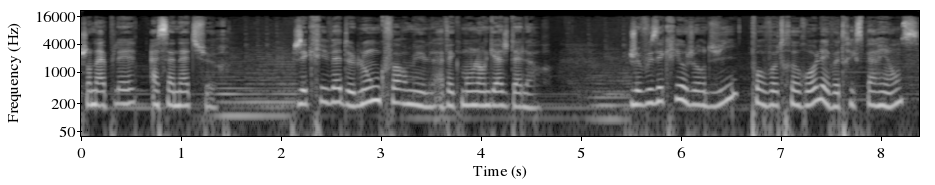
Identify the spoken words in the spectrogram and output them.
j'en appelais à sa nature. J'écrivais de longues formules avec mon langage d'alors. Je vous écris aujourd'hui pour votre rôle et votre expérience,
